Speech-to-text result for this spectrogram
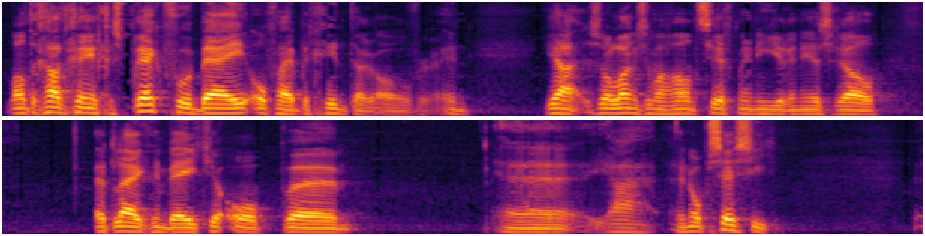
Want er gaat geen gesprek voorbij of hij begint daarover. En ja, zo langzamerhand zegt men hier in Israël, het lijkt een beetje op uh, uh, ja, een obsessie. Uh,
